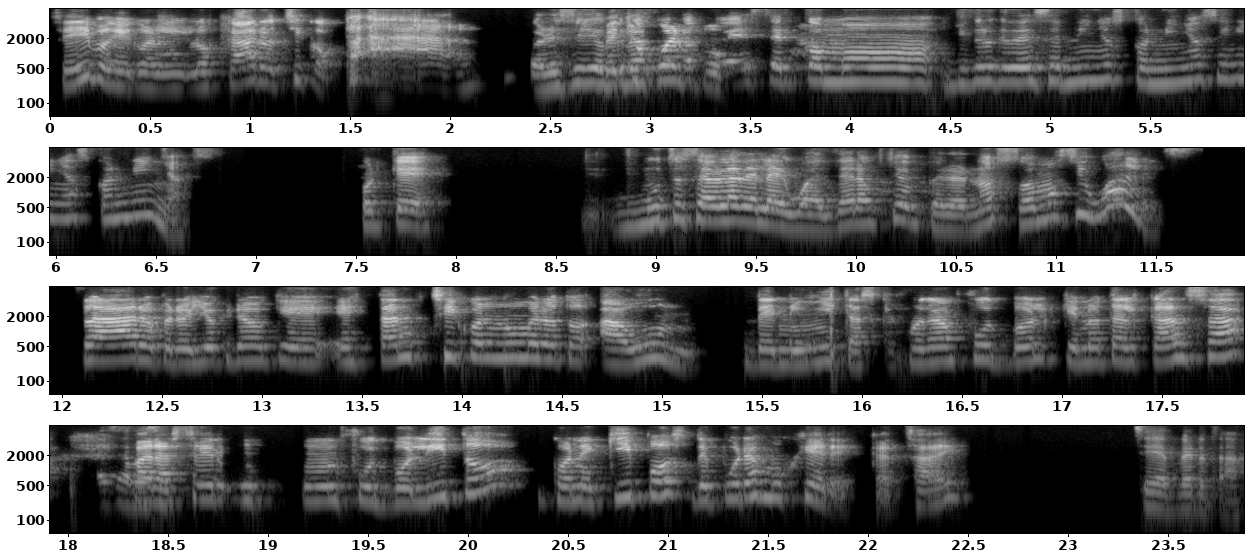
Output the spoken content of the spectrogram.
Sí, porque con los caros chicos, ¡pa! Por eso yo creo que no puede ser como, yo creo que debe ser niños con niños y niñas con niñas. Porque mucho se habla de la igualdad de la opción, pero no somos iguales. Claro, pero yo creo que es tan chico el número aún de niñitas que juegan fútbol que no te alcanza para hacer un, un futbolito con equipos de puras mujeres, ¿cachai? Sí, es verdad.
